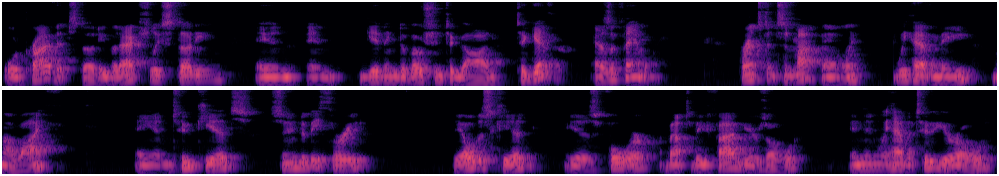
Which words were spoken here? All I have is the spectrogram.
or private study, but actually studying and, and giving devotion to God together as a family. For instance, in my family, we have me, my wife, and two kids, soon to be three. The oldest kid is four, about to be five years old, and then we have a two year old,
